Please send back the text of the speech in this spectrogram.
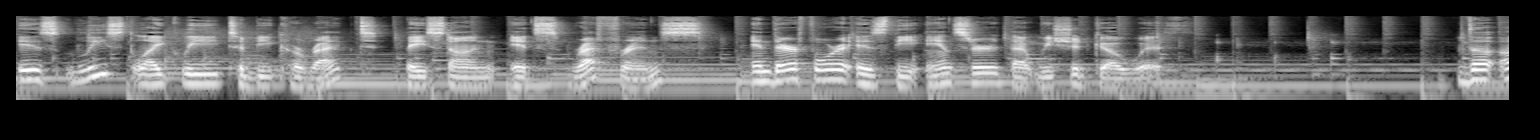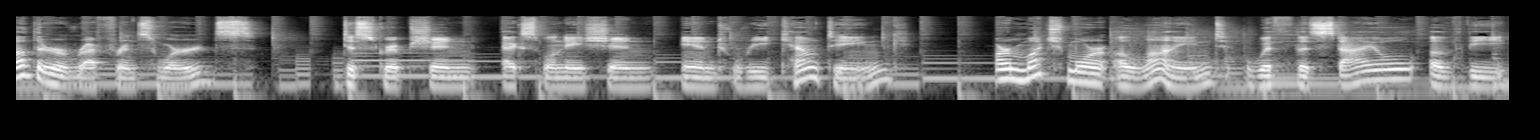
is least likely to be correct based on its reference, and therefore is the answer that we should go with. The other reference words, description, explanation, and recounting, are much more aligned with the style of the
